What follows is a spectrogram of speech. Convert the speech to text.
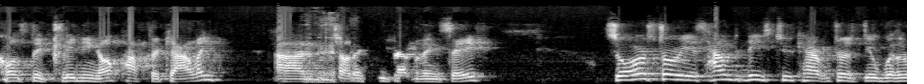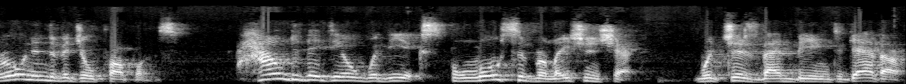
constantly cleaning up after Callie and trying to keep everything safe. So our story is how do these two characters deal with their own individual problems? How do they deal with the explosive relationship, which is them being together?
